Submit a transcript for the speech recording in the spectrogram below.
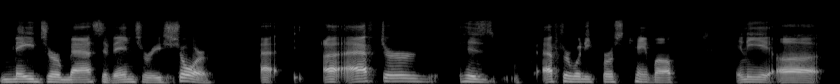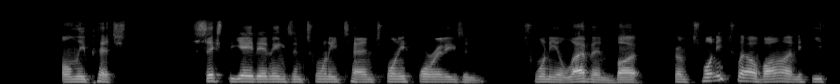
major massive injury. Sure, uh, after his after when he first came up, and he uh only pitched 68 innings in 2010, 24 innings in 2011, but from 2012 on, he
